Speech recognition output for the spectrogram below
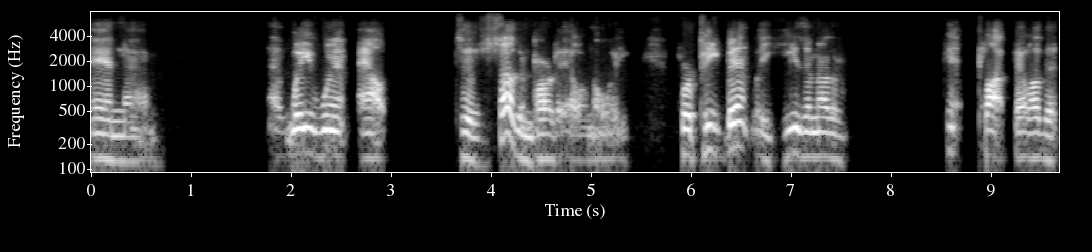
and uh, we went out to the southern part of Illinois, where Pete Bentley, he's another Plott fellow that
